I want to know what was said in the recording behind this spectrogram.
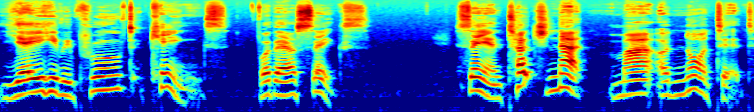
Yea, he reproved kings for their sakes, saying, Touch not my anointed,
